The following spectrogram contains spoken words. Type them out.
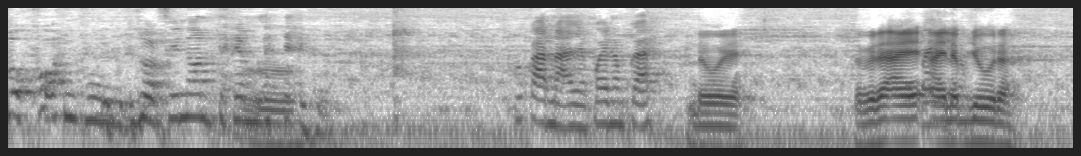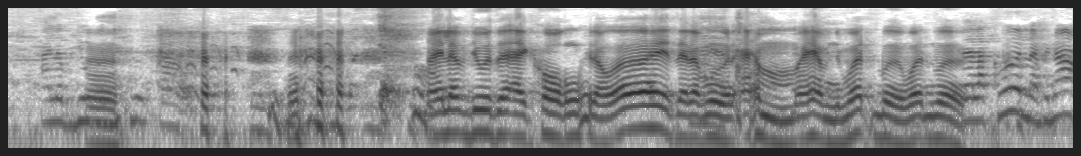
ทุกคนหลดที่นอนเต็มเลยโอกาสหน้าอยากไปนำกันโดยแล้วไปได้ไอไอเลิฟยูนะไอ้ เลิฟยูเออคือเก่าไอเลิฟยูแต่ไอคงพี่น้องเอ้ยแต่ละมือแอมแอมอยู่มืดมือมืดมือแต่ละคืนนะพี่น้อง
